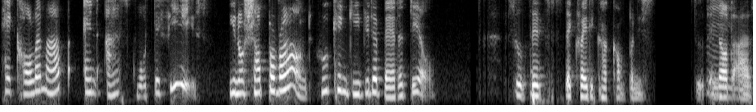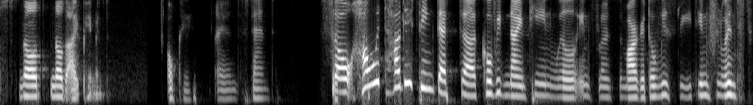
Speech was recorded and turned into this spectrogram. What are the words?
hey, call them up and ask what the fee is. You know, shop around. Who can give you the better deal? So that's the credit card companies mm. not us, not not iPayment. Okay, I understand. So, how would how do you think that uh, COVID nineteen will influence the market? Obviously, it influenced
